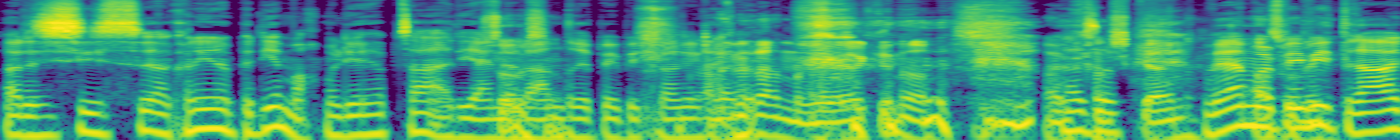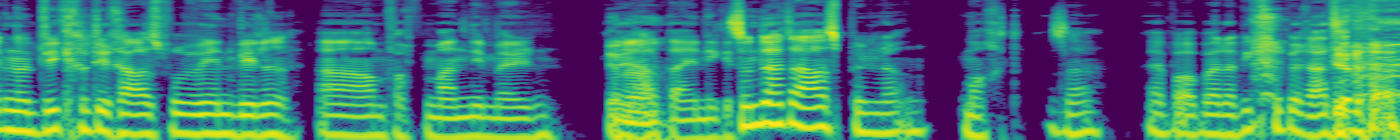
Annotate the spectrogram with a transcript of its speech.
Aber das ist, ist, äh, kann ich noch bei dir machen, weil ihr habt auch die eine So, oder andere Babytrage. glaub Ein ich. oder andere, ja, genau. Also, Wer mal. Baby tragen und Wickeltuch ausprobieren will, äh, einfach beim Andi melden. Genau. Er hat einiges. Und er hat eine Ausbildung gemacht. Also er war bei der Wickelberatung. Genau.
